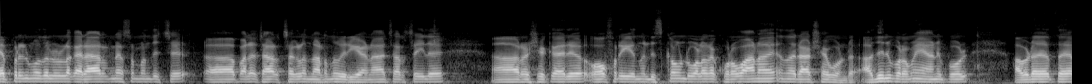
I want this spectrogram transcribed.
ഏപ്രിൽ മുതലുള്ള കരാറിനെ സംബന്ധിച്ച് പല ചർച്ചകളും നടന്നു വരികയാണ്. ആ ചർച്ചയിൽ റഷ്യക്കാർ ഓഫർ ചെയ്യുന്ന ഡിസ്കൗണ്ട് വളരെ കുറവാണ് എന്നൊരാക്ഷേപമുണ്ട് അതിന് പുറമെയാണിപ്പോൾ അവിടുത്തെ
